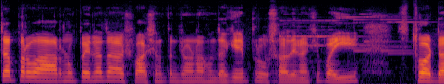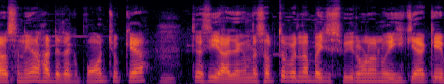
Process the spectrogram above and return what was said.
ਤਾਂ ਪਰਿਵਾਰ ਨੂੰ ਪਹਿਲਾਂ ਤਾਂ ਆਸ਼ਵਾਸਨ ਪਹੁੰਚਾਉਣਾ ਹੁੰਦਾ ਕਿ ਇਹ ਭਰੋਸਾ ਦੇਣਾ ਕਿ ਭਾਈ ਤੁਹਾਡਾ ਸੁਨੇਹਾ ਸਾਡੇ ਤੱਕ ਪਹੁੰਚ ਚੁੱਕਿਆ। ਤੇ ਅਸੀਂ ਆ ਜਾਵਾਂਗੇ। ਮੈਂ ਸਭ ਤੋਂ ਪਹਿਲਾਂ ਬਾਈ ਜਸਵੀਰ ਹੋਣਾ ਨੂੰ ਇਹੀ ਕਿਹਾ ਕਿ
